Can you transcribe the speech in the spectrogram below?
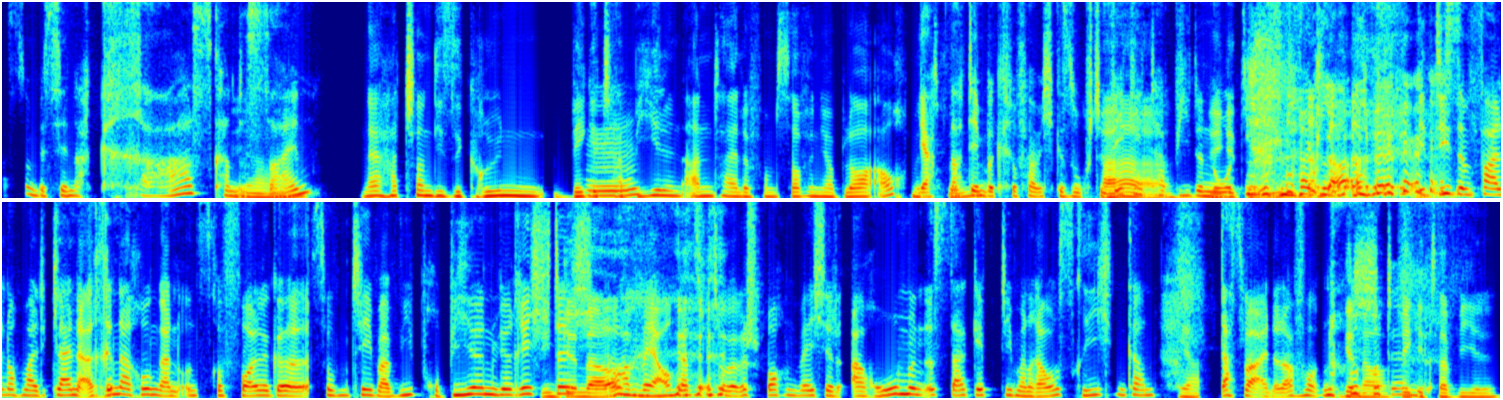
Hast du ein bisschen nach Gras, kann das ja. sein? Er hat schon diese grünen vegetabilen Anteile vom Sauvignon Blanc auch mit. Ja, drin. nach dem Begriff habe ich gesucht. Ah, Vegetabile Noten. Na klar. In diesem Fall nochmal die kleine Erinnerung an unsere Folge zum Thema, wie probieren wir richtig. Genau. Da haben wir ja auch ganz viel drüber gesprochen, welche Aromen es da gibt, die man rausriechen kann. Ja. Das war eine davon. Genau, vegetabil.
